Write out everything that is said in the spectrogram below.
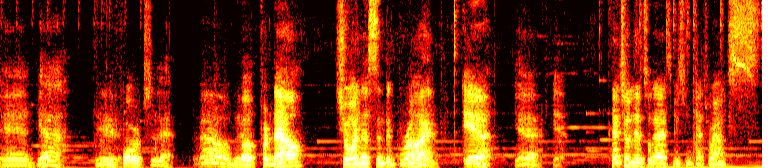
and yeah, looking Yeah. forward to that. Oh man. But for now, join us in the grind. yeah. Yeah. Yeah. Catch you on this one, guys. Miss you. Catch. Peace.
